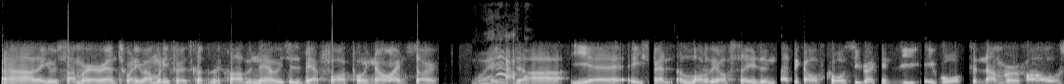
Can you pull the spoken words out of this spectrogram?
Uh, I think it was somewhere around 21 when he first got to the club, and now he's at about 5.9. So, wow. Uh, yeah, he spent a lot of the off season at the golf course. He reckons he, he walked a number of holes.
